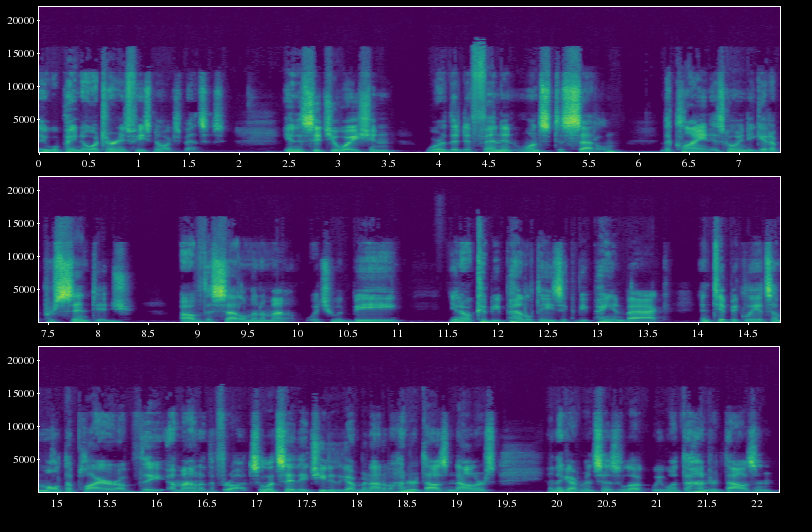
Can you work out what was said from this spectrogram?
They will pay no attorney's fees, no expenses. In a situation where the defendant wants to settle, the client is going to get a percentage of the settlement amount, which would be you know, it could be penalties, it could be paying back. And typically it's a multiplier of the amount of the fraud. So let's say they cheated the government out of $100,000 and the government says, look, we want the 100,000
